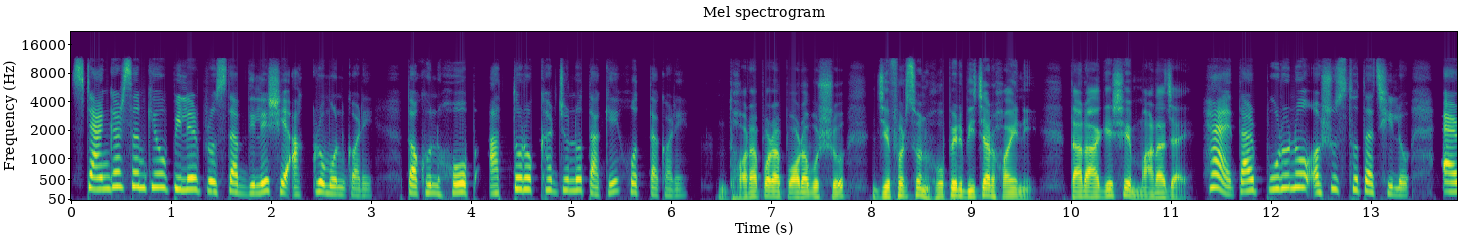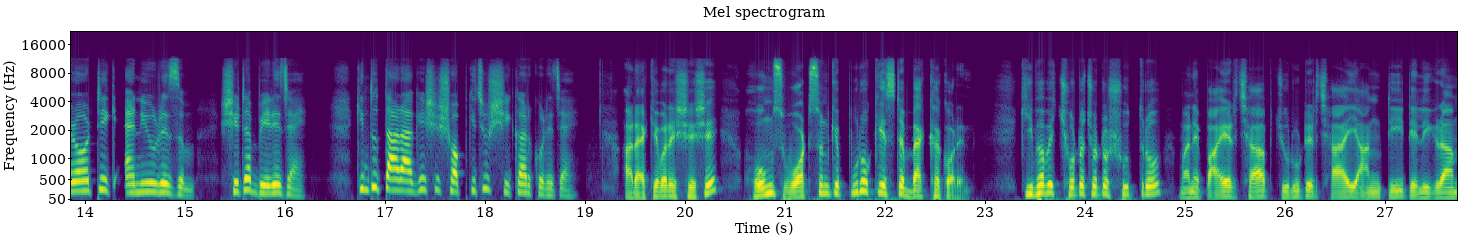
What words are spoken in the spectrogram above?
স্ট্যাঙ্গারসনকেও পিলের প্রস্তাব দিলে সে আক্রমণ করে। তখন হোপ আত্মরক্ষার জন্য তাকে হত্যা করে। ধরা পড়ার পর অবশ্য জেফারসন হোপের বিচার হয়নি। তার আগে সে মারা যায়। হ্যাঁ তার পুরনো অসুস্থতা ছিল অ্যারোটিক অ্যানিউরিজম সেটা বেড়ে যায়। কিন্তু তার আগে সে সবকিছু স্বীকার করে যায়। আর একেবারে শেষে হোমস ওয়াটসনকে পুরো কেসটা ব্যাখ্যা করেন। কীভাবে ছোট ছোট সূত্র মানে পায়ের ছাপ চুরুটের ছাই আংটি টেলিগ্রাম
